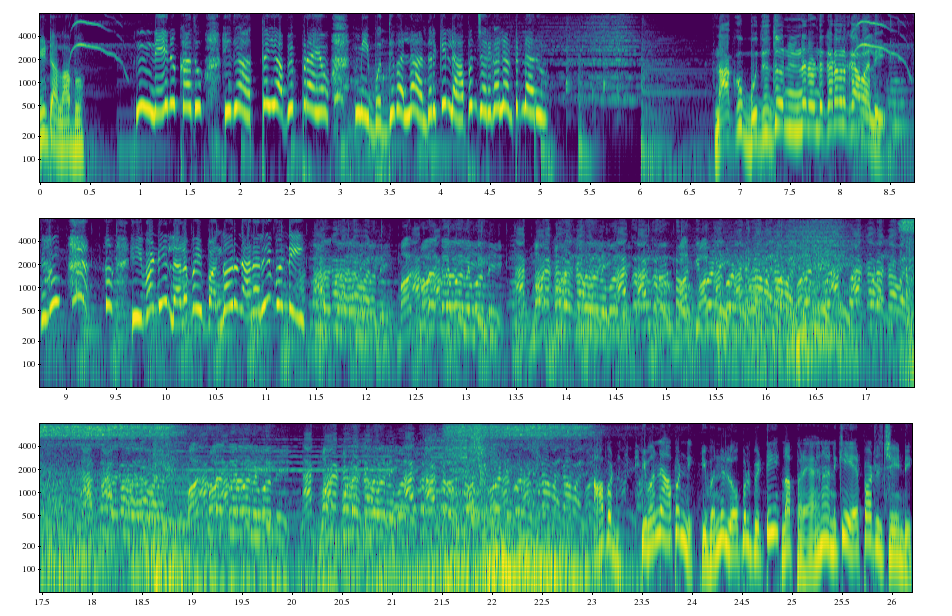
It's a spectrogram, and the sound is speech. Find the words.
ఏంటి లాభం? నేను కాదు ఇది అత్తయ్య అభిప్రాయం. మీ బుద్ధి వల్ల అందరికీ లాభం జరగాలి అంటున్నారు నాకు బుద్ధితో నిన్న రెండు కడవలు కావాలి ఇవ్వండి నలభై బంగారు నాణాలు ఇవ్వండి ఆపండి ఇవన్నీ ఆపండి ఇవన్నీ లోపల పెట్టి నా ప్రయాణానికి ఏర్పాట్లు చేయండి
